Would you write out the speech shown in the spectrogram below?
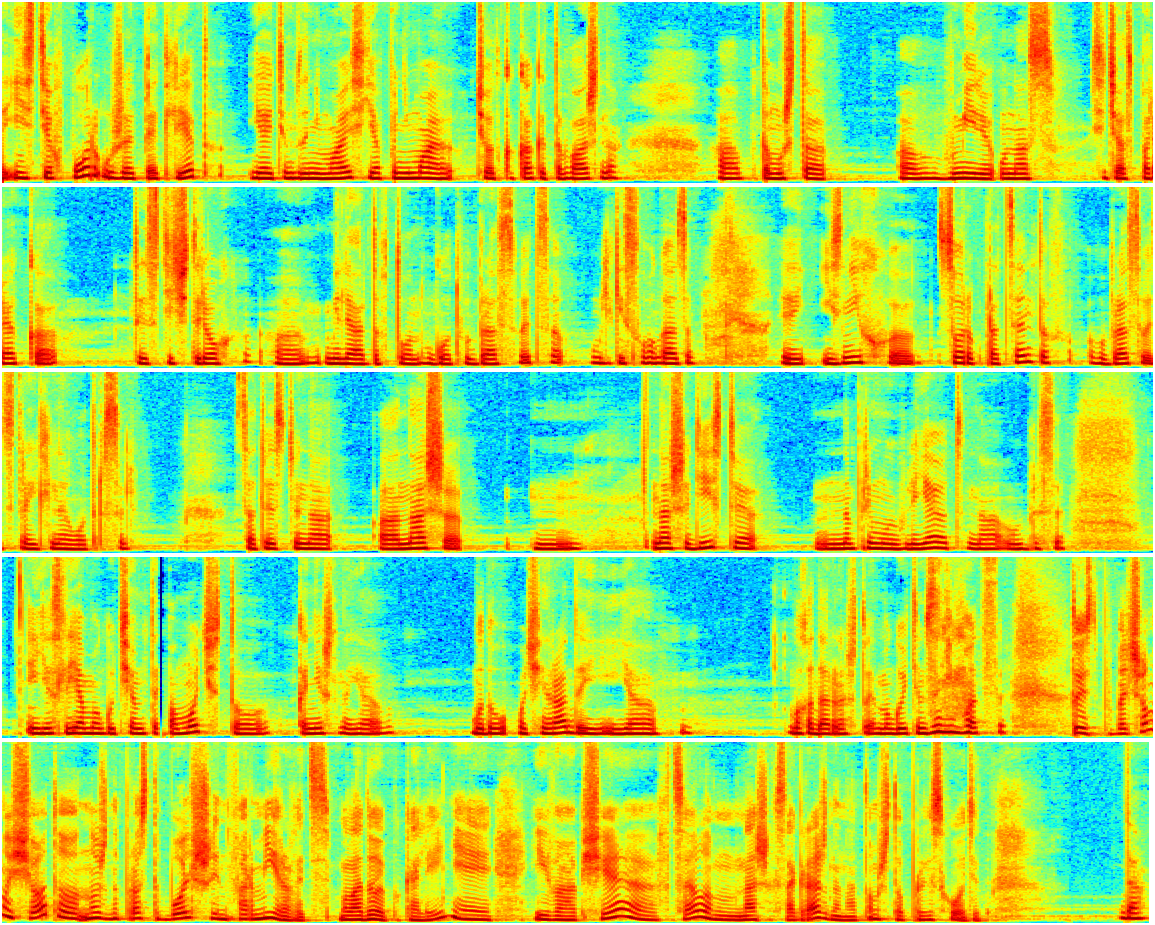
И с тех пор, уже пять лет, я этим занимаюсь, я понимаю четко, как это важно, потому что в мире у нас сейчас порядка 34 миллиардов тонн в год выбрасывается углекислого газа. Из них 40% выбрасывает строительная отрасль. Соответственно, наше, наше действие напрямую влияют на выбросы. И если я могу чем-то помочь, то, конечно, я буду очень рада, и я благодарна, что я могу этим заниматься. То есть, по большому счету, нужно просто больше информировать молодое поколение и вообще в целом наших сограждан о том, что происходит. Да.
